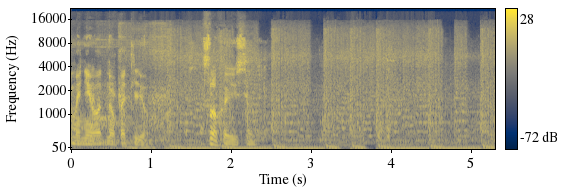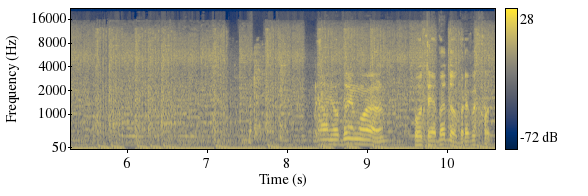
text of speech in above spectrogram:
мені одну петлю. Слухаюся. У тебе добре виходить.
